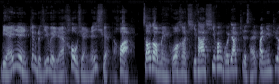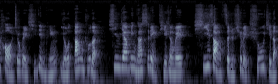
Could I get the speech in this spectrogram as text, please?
连任政治局委员候选人选的话，遭到美国和其他西方国家制裁，半年之后就被习近平由当初的新疆兵团司令提升为西藏自治区委书记的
